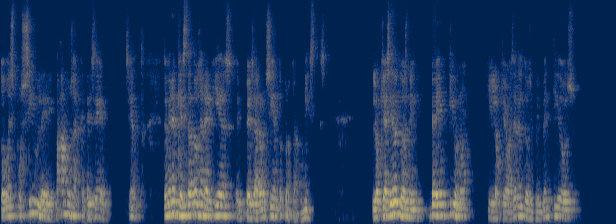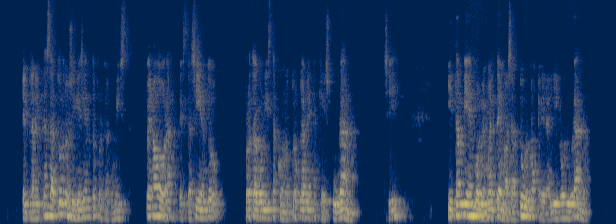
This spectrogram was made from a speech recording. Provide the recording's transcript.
todo es posible, vamos a crecer, ¿cierto? Entonces mira que estas dos energías empezaron siendo protagonistas. Lo que ha sido el 2021 y lo que va a ser el 2022, el planeta Saturno sigue siendo protagonista, pero ahora está siendo protagonista con otro planeta que es Urano, ¿sí? Y también volvemos al tema, Saturno era el hijo de Urano,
